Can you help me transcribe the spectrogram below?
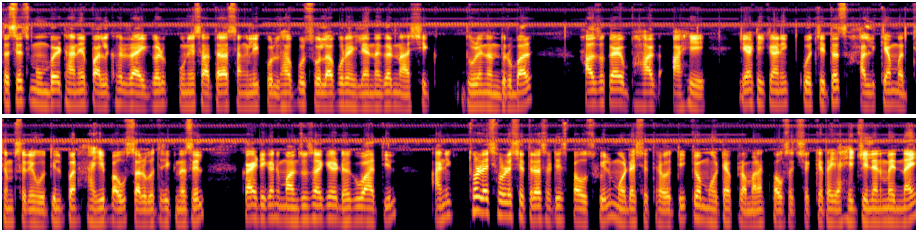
तसेच मुंबई ठाणे पालघर रायगड पुणे सातारा सांगली कोल्हापूर सोलापूर अहिल्यानगर नाशिक धुळे नंदुरबार हा जो काही भाग आहे या ठिकाणी क्वचितच हलक्या मध्यम सरी होतील पण हाही पाऊस सार्वत्रिक नसेल. काही ठिकाणी मान्सूनसारखे ढग वाहतील आणि थोड्या थोड्या क्षेत्रासाठीच पाऊस होईल मोठ्या क्षेत्रावरती किंवा मोठ्या प्रमाणात पावसाची शक्यता याही जिल्ह्यांमध्ये नाही.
